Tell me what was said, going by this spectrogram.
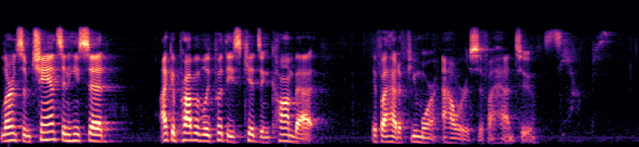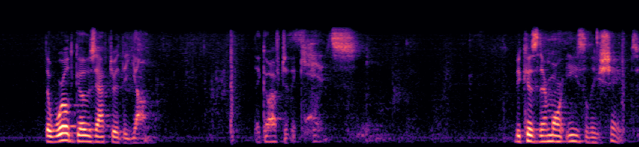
learn some chants, and he said, I could probably put these kids in combat if I had a few more hours, if I had to. The world goes after the young, they go after the kids because they're more easily shaped,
